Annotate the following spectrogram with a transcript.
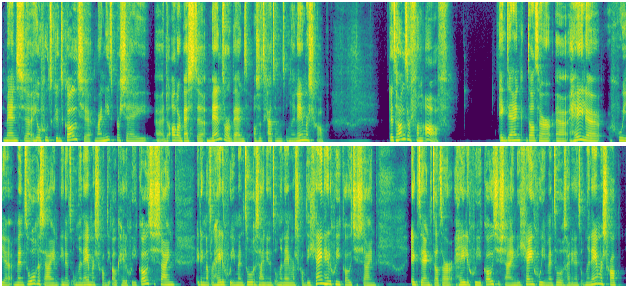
mensen heel goed kunt coachen, maar niet per se uh, de allerbeste mentor bent als het gaat om het ondernemerschap? Dit hangt ervan af. Ik denk dat er uh, hele goede mentoren zijn in het ondernemerschap die ook hele goede coaches zijn. Ik denk dat er hele goede mentoren zijn in het ondernemerschap die geen hele goede coaches zijn. Ik denk dat er hele goede coaches zijn die geen goede mentoren zijn in het ondernemerschap.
